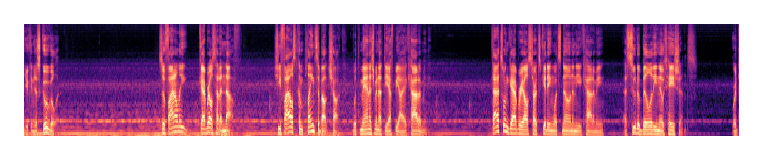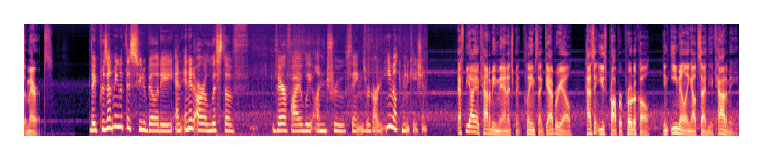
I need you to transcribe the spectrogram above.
You can just Google it. So finally, Gabrielle's had enough. She files complaints about Chuck with management at the FBI Academy. That's when Gabrielle starts getting what's known in the Academy as suitability notations, or demerits. They present me with this suitability, and in it are a list of verifiably untrue things regarding email communication. FBI Academy management claims that Gabrielle hasn't used proper protocol in emailing outside the Academy,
